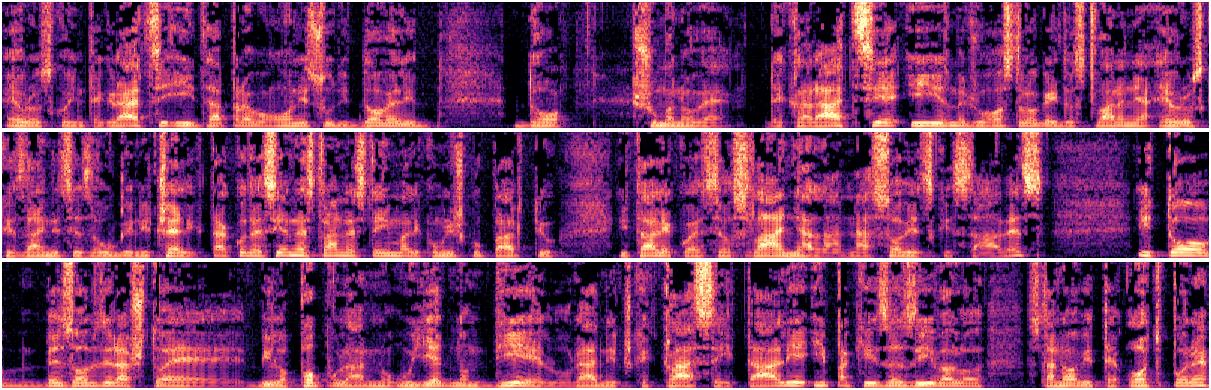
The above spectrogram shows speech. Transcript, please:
europskoj integraciji i zapravo oni su doveli do Šumanove deklaracije i između ostaloga i do stvaranja Europske zajednice za ugljen i čelik. Tako da s jedne strane ste imali komunističku partiju Italije koja se oslanjala na Sovjetski savez i to bez obzira što je bilo popularno u jednom dijelu radničke klase Italije, ipak je izazivalo stanovite otpore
